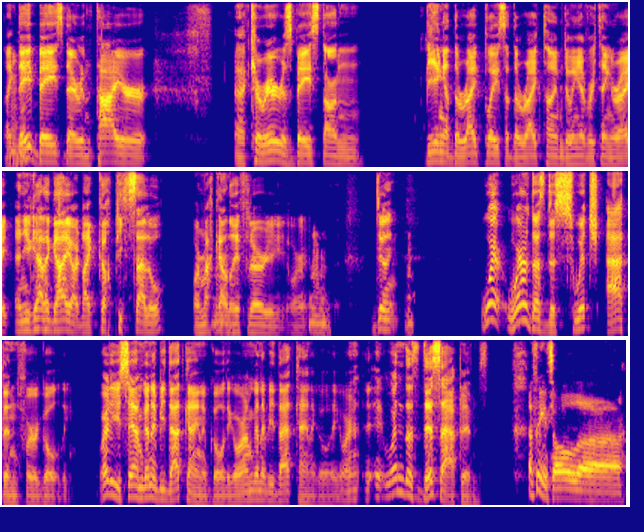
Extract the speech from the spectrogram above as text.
Like mm-hmm. they base their entire uh, career is based on being at the right place at the right time, doing everything right. And you got a guy like Korpisalo or Marc-André mm-hmm. Fleury or mm-hmm. doing. Where where does the switch happen for a goalie? Where do you say I'm going to be that kind of goalie, or I'm going to be that kind of goalie, or eh, when does this happen? I think it's all. Uh,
